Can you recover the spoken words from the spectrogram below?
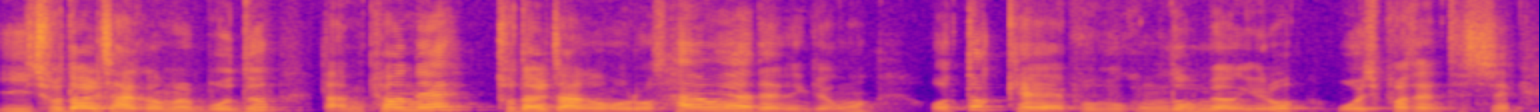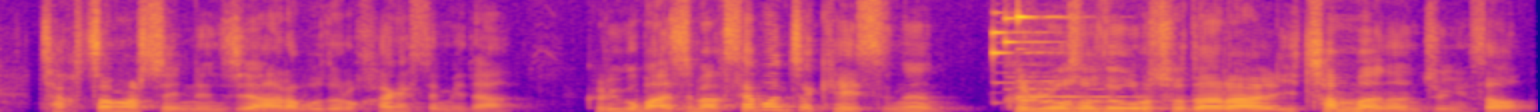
이 조달 자금을 모두 남편의 조달 자금으로 사용해야 되는 경우 어떻게 부부 공동 명의로 50%씩 작성할 수 있는지 알아보도록 하겠습니다. 그리고 마지막 세 번째 케이스는 근로소득으로 조달할 2천만 원 중에서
